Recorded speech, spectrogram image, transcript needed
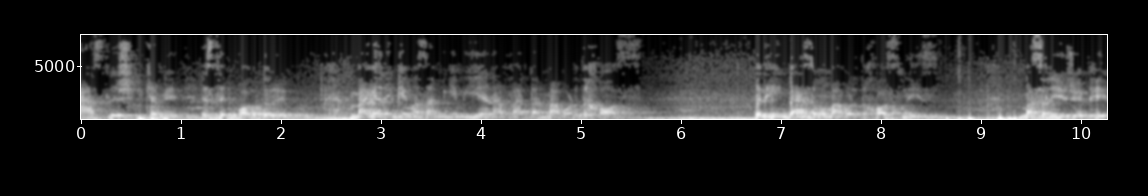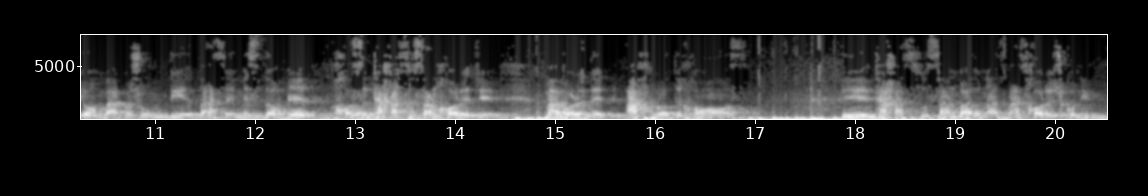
اصلش کمی استبعاد داره. مگر اینکه مثلا میگیم یه نفر در موارد خاص. ولی این بحث ما موارد خاص نیست. مثلا یه جای پیامبر باشه اون دیگه بحث مصداق خاص تخصصا خارجه. موارد افراد خاص تخصصا باید اون از بحث خارج کنیم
